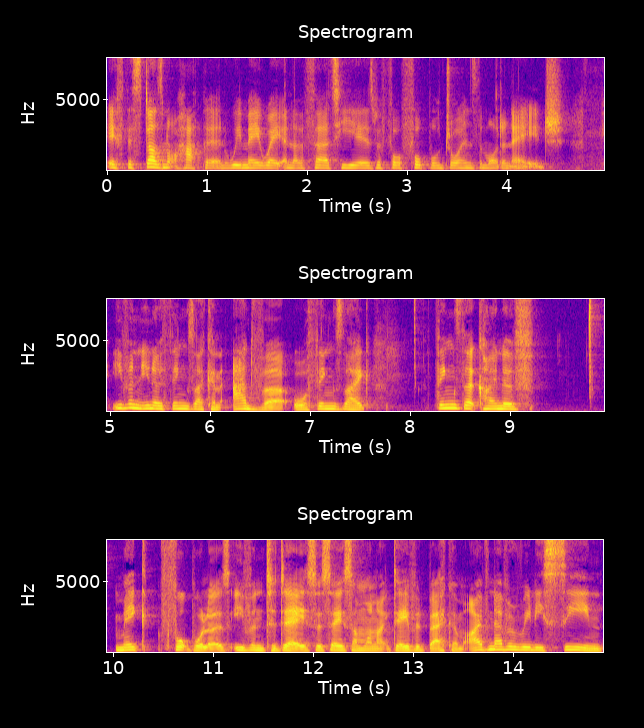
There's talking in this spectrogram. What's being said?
If this does not happen, we may wait another 30 years before football joins the modern age. Even, you know, things like an advert or things like things that kind of make footballers even today. So say someone like david beckham. I've never really seen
